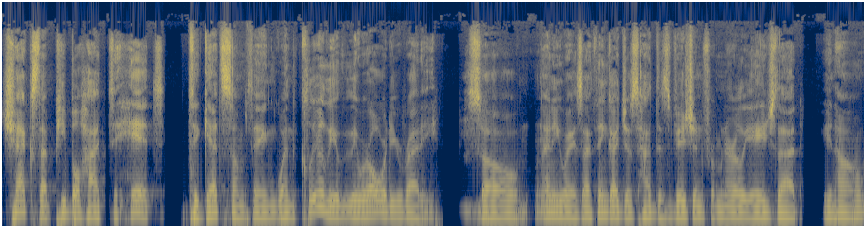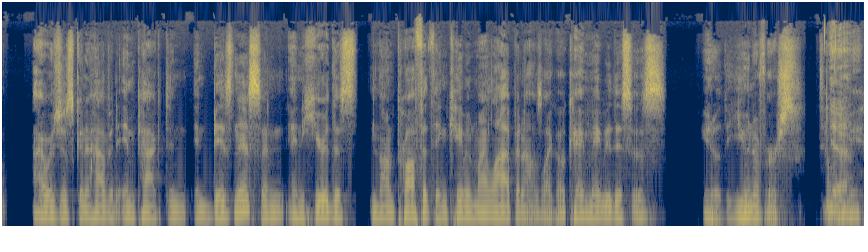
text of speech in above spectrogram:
checks that people had to hit to get something when clearly they were already ready. Mm-hmm. So, anyways, I think I just had this vision from an early age that, you know, I was just going to have an impact in, in business and, and here this nonprofit thing came in my lap. And I was like, okay, maybe this is, you know, the universe telling yeah. me.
